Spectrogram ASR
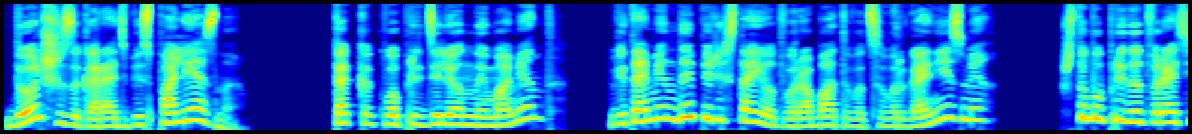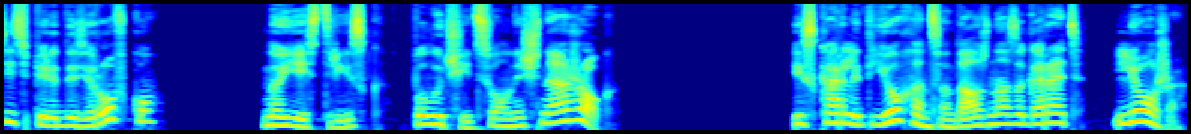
Дольше загорать бесполезно, так как в определенный момент витамин D перестает вырабатываться в организме, чтобы предотвратить передозировку, но есть риск получить солнечный ожог. И Скарлетт Йоханссон должна загорать лежа.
